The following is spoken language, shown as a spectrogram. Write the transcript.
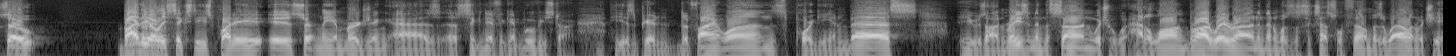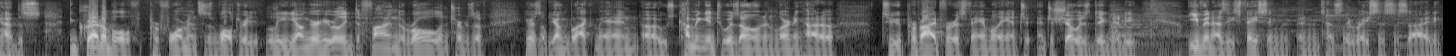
So by the early 60s, Poitier is certainly emerging as a significant movie star. He has appeared in Defiant Ones, Porgy and Bess. He was on Raisin in the Sun, which had a long Broadway run and then was a successful film as well, in which he had this incredible performance as Walter Lee Younger. He really defined the role in terms of here's a young black man uh, who's coming into his own and learning how to, to provide for his family and to, and to show his dignity, even as he's facing an intensely racist society.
